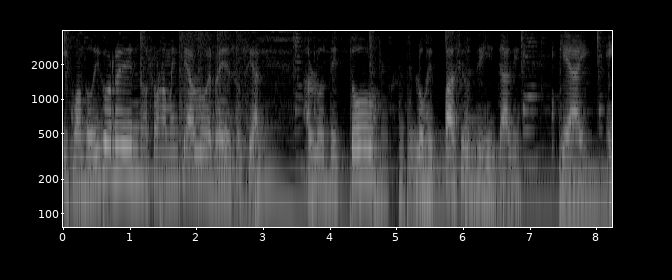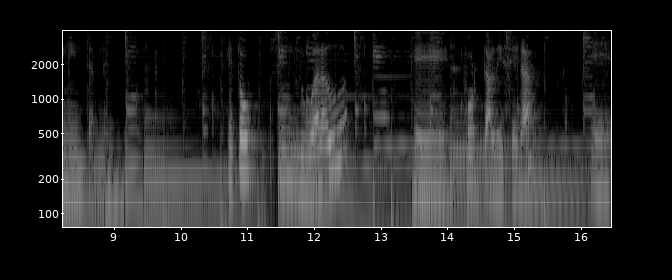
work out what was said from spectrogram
Y cuando digo redes no solamente hablo de redes sociales, hablo de todos los espacios digitales que hay en Internet. Esto, sin lugar a duda, eh, fortalecerá eh,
